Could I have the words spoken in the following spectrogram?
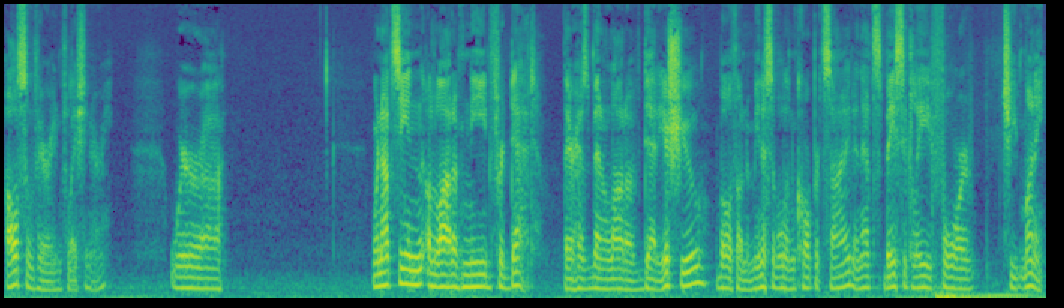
Also, very inflationary. We're uh, we're not seeing a lot of need for debt. There has been a lot of debt issue, both on the municipal and corporate side, and that's basically for cheap money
